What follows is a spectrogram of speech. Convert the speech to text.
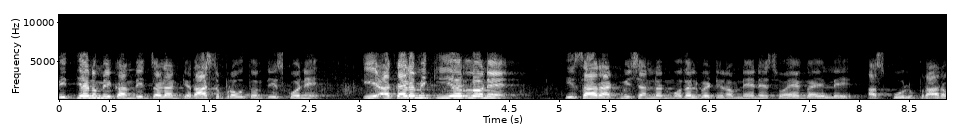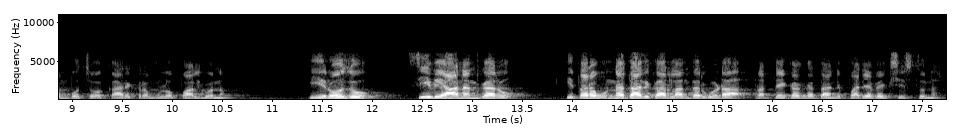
విద్యను మీకు అందించడానికి రాష్ట్ర ప్రభుత్వం తీసుకొని ఈ అకాడమిక్ ఇయర్లోనే ఈసారి అడ్మిషన్లను మొదలుపెట్టినాం. నేనే స్వయంగా వెళ్ళి ఆ స్కూల్ ప్రారంభోత్సవ కార్యక్రమంలో పాల్గొన్నాం. ఈరోజు సివి ఆనంద్ గారు ఇతర ఉన్నతాధికారులు అందరూ కూడా ప్రత్యేకంగా దాన్ని పర్యవేక్షిస్తున్నారు.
